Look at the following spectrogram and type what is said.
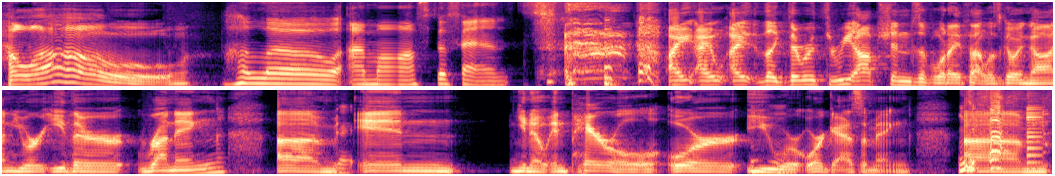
Hello. Hello, I'm off the fence. I, I, I like there were three options of what I thought was going on. You were either running um Right. in you know in peril or you Mhm. were orgasming. Um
